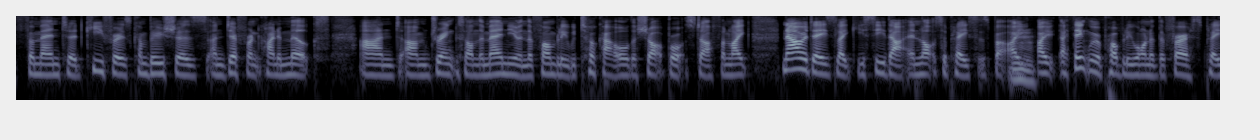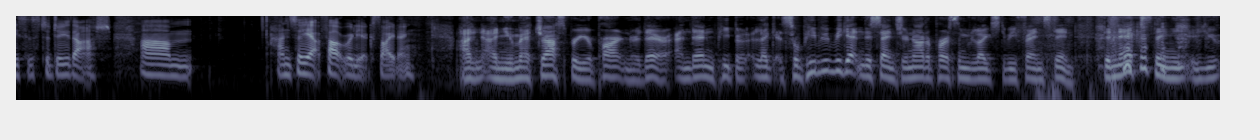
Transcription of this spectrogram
fermented kefirs, kombuchas, and different kind of milks and um, drinks on the menu in the Fumbally. We took out all the shop brought stuff. And like nowadays, like you see that in lots of places, but I, I, I think we were probably one of the first places to do that. Um, and so yeah, it felt really exciting. And and you met Jasper, your partner, there, and then people like so people will be getting the sense you're not a person who likes to be fenced in. The next thing you,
